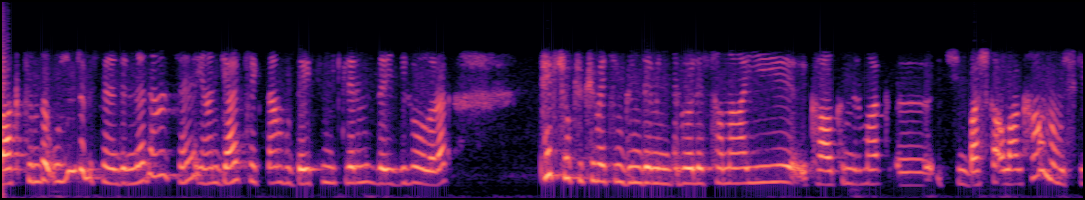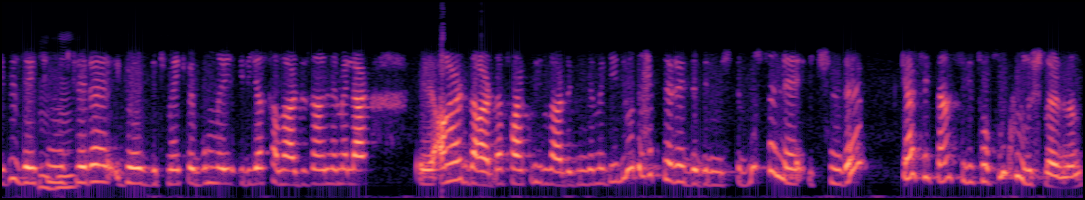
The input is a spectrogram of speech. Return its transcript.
baktığında uzunca bir senedir nedense yani gerçekten bu zeytinliklerimizle ilgili olarak pek çok hükümetin gündeminde böyle sanayiyi kalkındırmak e, için başka alan kalmamış gibi zeytinliklere göz dikmek ve bununla ilgili yasalar, düzenlemeler e, ard arda farklı yıllarda gündeme geliyordu. Hep de reddedilmişti. Bu sene içinde gerçekten sivil toplum kuruluşlarının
